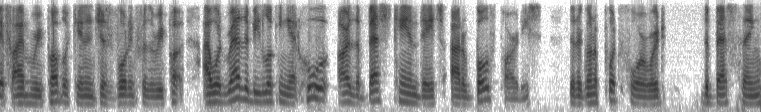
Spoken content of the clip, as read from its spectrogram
If I'm Republican and just voting for the Repu- I would rather be looking at who are the best candidates out of both parties that are going to put forward the best thing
